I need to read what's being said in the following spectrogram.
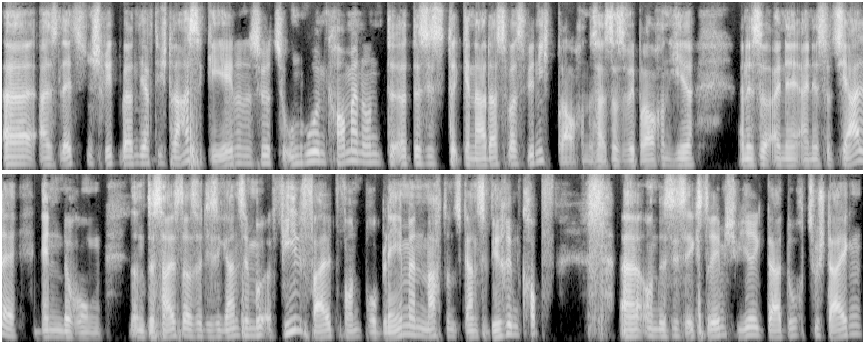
äh, als letzten Schritt werden die auf die Straße gehen und es wird zu Unruhen kommen und äh, das ist genau das, was wir nicht brauchen. Das heißt also, wir brauchen hier eine so eine eine soziale Änderung und das heißt also, diese ganze Vielfalt Vielfalt von Problemen macht uns ganz wirr im Kopf äh, und es ist extrem schwierig, da durchzusteigen.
